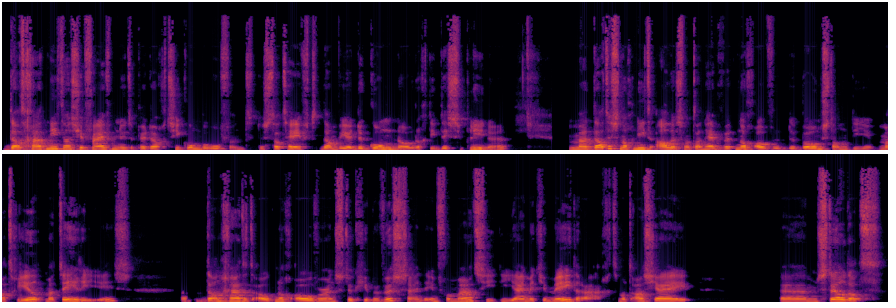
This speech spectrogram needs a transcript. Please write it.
Dat gaat niet als je vijf minuten per dag Qigong beoefent. Dus dat heeft dan weer de gong nodig, die discipline. Maar dat is nog niet alles, want dan hebben we het nog over de boomstam die materieel, materie is. Dan gaat het ook nog over een stukje bewustzijn, de informatie die jij met je meedraagt. Want als jij, um, stel dat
